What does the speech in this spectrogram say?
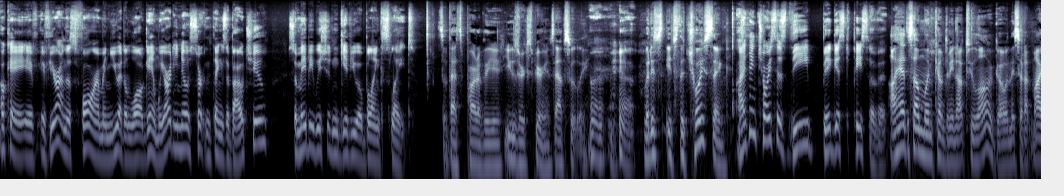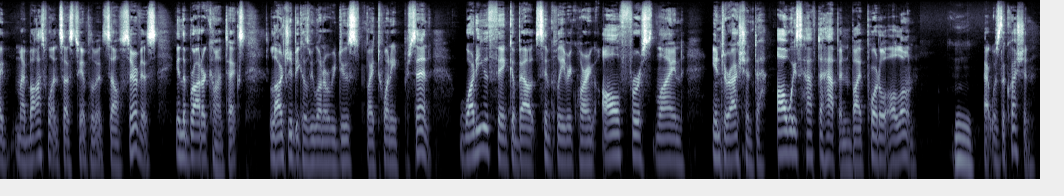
okay, if, if you're on this forum and you had to log in, we already know certain things about you. So maybe we shouldn't give you a blank slate. So that's part of the user experience, absolutely. Uh, yeah. But it's it's the choice thing. I think choice is the biggest piece of it. I had someone come to me not too long ago and they said my my boss wants us to implement self-service in the broader context, largely because we want to reduce by 20%. What do you think about simply requiring all first line interaction to always have to happen by portal alone? Mm. That was the question.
